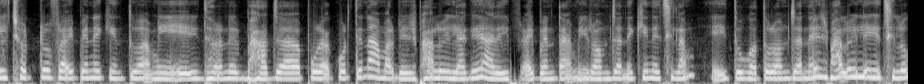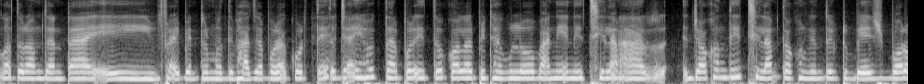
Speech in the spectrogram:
এই ছোট্ট ফ্রাই প্যানে কিন্তু আমি এই ধরনের ভাজা পোড়া করতে না আমার বেশ ভালোই লাগে আর এই ফ্রাই প্যানটা আমি রমজানে কিনেছিলাম। এই তো গত রমজানে বেশ ভালোই লেগেছিল গত রমজানটা এই ফ্রাই প্যানটার মধ্যে ভাজা পোড়া করতে। তো যাই হোক, তারপরে তো কলার পিঠাগুলো বানিয়ে নিচ্ছিলাম আর যখন দিচ্ছিলাম তখন কিন্তু একটু বেশ বড়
